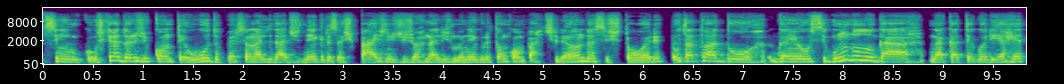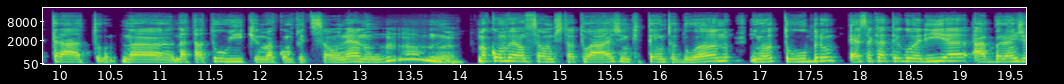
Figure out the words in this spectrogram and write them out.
sim, os criadores de conteúdo, personalidades negras, as páginas de jornalismo negro estão compartilhando essa história. O tatuador ganhou o segundo lugar na categoria retrato na, na Tattoo Week, numa competição, né, num, num, uma convenção de tatuagem que tem todo ano, em outubro. Essa categoria abrange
